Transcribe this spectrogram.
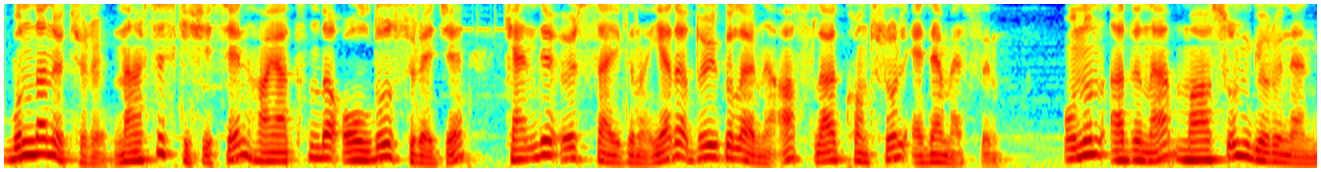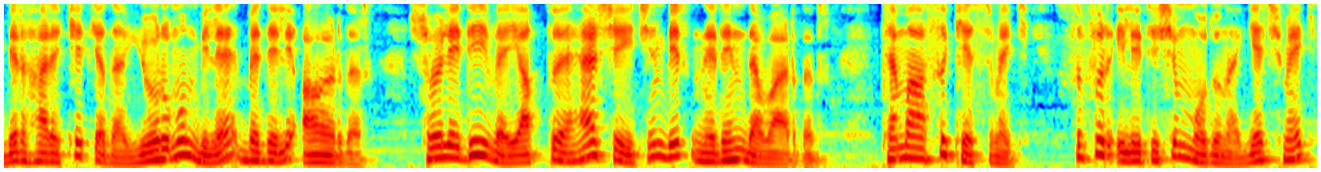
Bundan ötürü narsist kişi senin hayatında olduğu sürece kendi öz saygını ya da duygularını asla kontrol edemezsin. Onun adına masum görünen bir hareket ya da yorumun bile bedeli ağırdır. Söylediği ve yaptığı her şey için bir nedeni de vardır. Teması kesmek, sıfır iletişim moduna geçmek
